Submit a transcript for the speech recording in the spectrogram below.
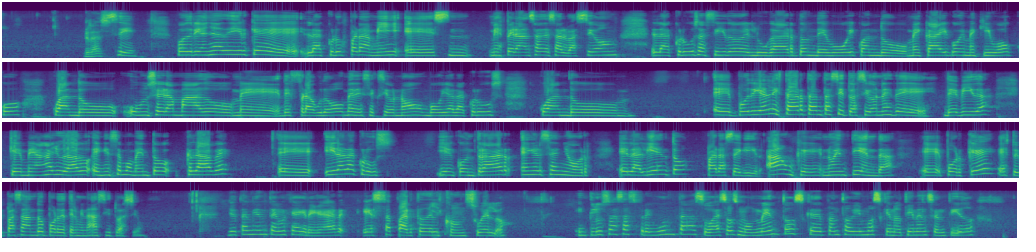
Gracias. Sí, podría añadir que la cruz para mí es mi esperanza de salvación. La cruz ha sido el lugar donde voy cuando me caigo y me equivoco, cuando un ser amado me defraudó, me decepcionó, voy a la cruz, cuando eh, podrían listar tantas situaciones de, vida que me han ayudado en ese momento clave eh, ir a la cruz y encontrar en el Señor el aliento para seguir, aunque no entienda eh, por qué estoy pasando por determinada situación. Yo también tengo que agregar esta parte del consuelo, incluso a esas preguntas o a esos momentos que de pronto vimos que no tienen sentido,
